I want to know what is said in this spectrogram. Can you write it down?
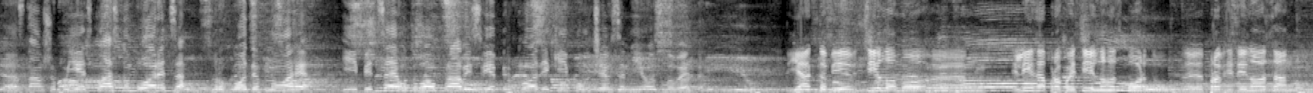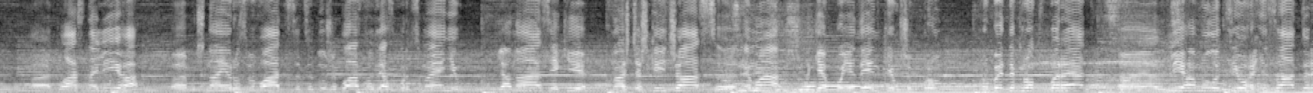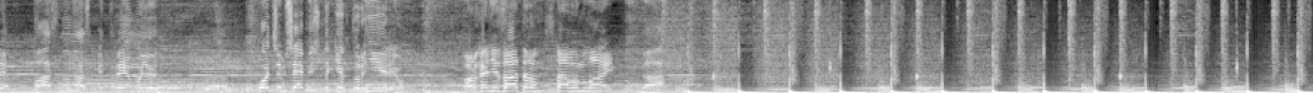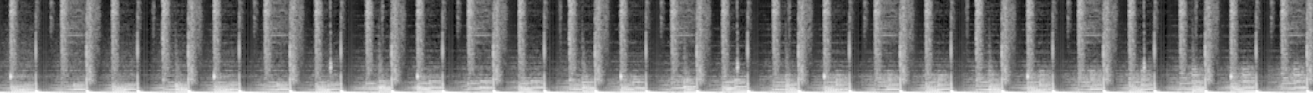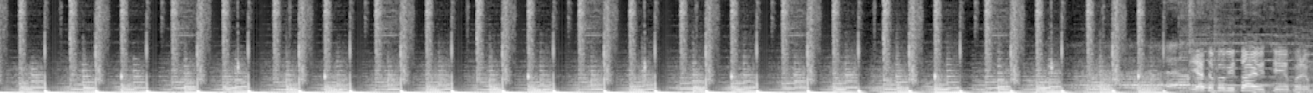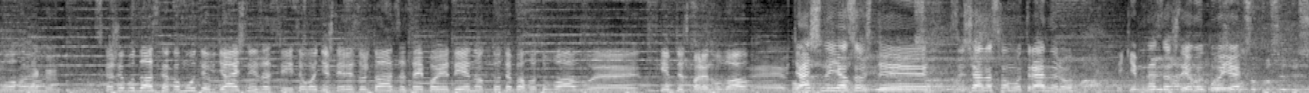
Е, Знав, що боєць класно бореться, проходив ноги і під це готував правий свій апіркот, який вийшов мені його зловити. Як тобі в цілому ем, ліга професійного спорту, е, професійного самбо? Е, Класна ліга е, починає розвиватися. Це дуже класно для спортсменів, для нас, які в наш тяжкий час е, нема таких поєдинків, щоб про- робити крок вперед. Е, Ліга молодці, організатори класно нас підтримують. Е, Хочемо ще більш таких турнірів. Організаторам ставимо лайк. Да. Вітаю з цією перемогою. Скажи, будь ласка, кому ти вдячний за свій сьогоднішній результат, за цей поєдинок, хто тебе готував, е, з ким ти спарингував? Е, Вдячний я завжди, звичайно, своєму тренеру, який мене завжди готує,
